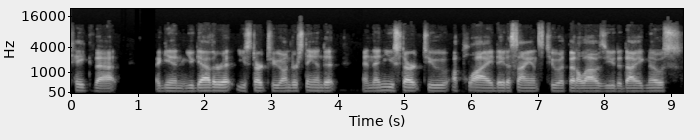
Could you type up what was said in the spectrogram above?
take that again you gather it you start to understand it and then you start to apply data science to it that allows you to diagnose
